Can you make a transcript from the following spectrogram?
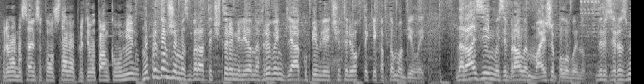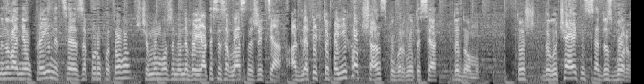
в прямому сенсі того слова противотанкову міну. Ми продовжуємо збирати 4 мільйони гривень для купівлі чотирьох таких автомобілей. Наразі ми зібрали майже половину. Друзі, розмінування України це запорука того, що ми можемо не боятися за власне життя. А для тих, хто поїхав, шанс повернутися додому. Тож долучайтеся до збору.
